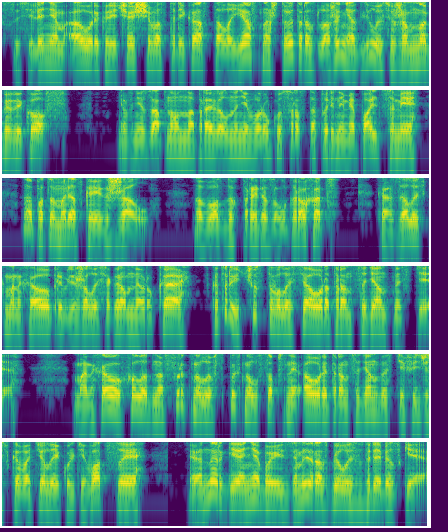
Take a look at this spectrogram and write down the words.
С усилением ауры кричащего старика стало ясно, что это разложение длилось уже много веков. Внезапно он направил на него руку с растопыренными пальцами, а потом резко их сжал. Воздух прорезал грохот, Казалось, к Манхао приближалась огромная рука, которой чувствовалась аура трансцендентности. Манхао холодно фыркнул и вспыхнул собственной аурой трансцендентности физического тела и культивации. Энергия неба и земли разбилась в дребезги.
